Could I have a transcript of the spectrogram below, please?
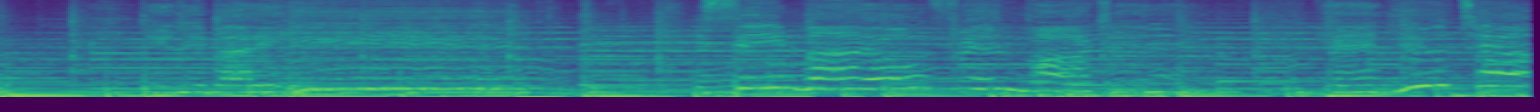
Anybody here seen my old friend Martin? Can you tell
